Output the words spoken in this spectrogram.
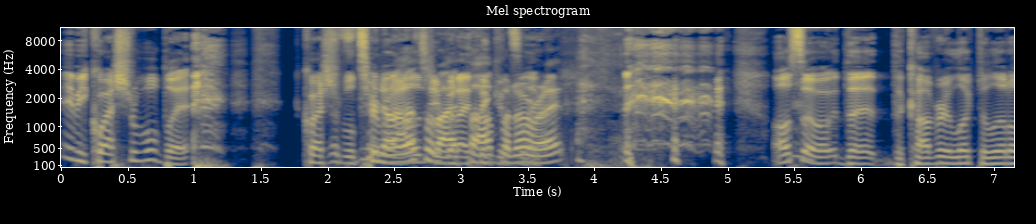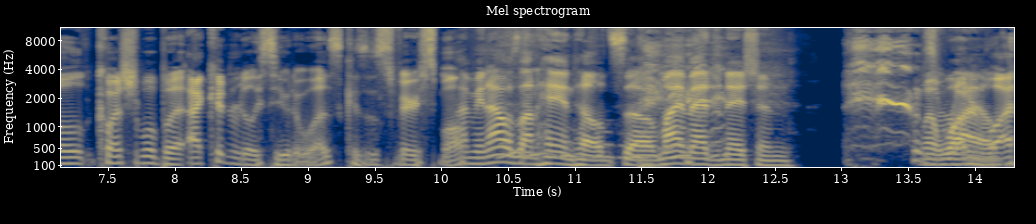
Maybe questionable but questionable That's- you know, terminology that's what but I I, thought, think it's all like, right. also, the the cover looked a little questionable, but I couldn't really see what it was because it's very small. I mean, I was on handheld, so my imagination. Went running wild.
